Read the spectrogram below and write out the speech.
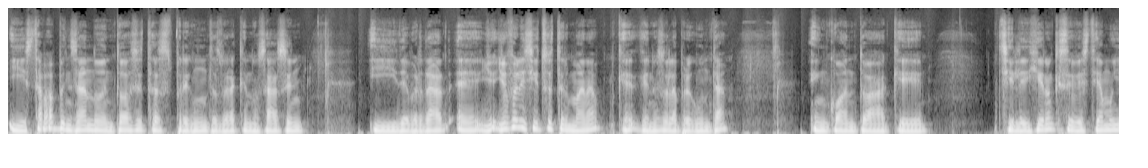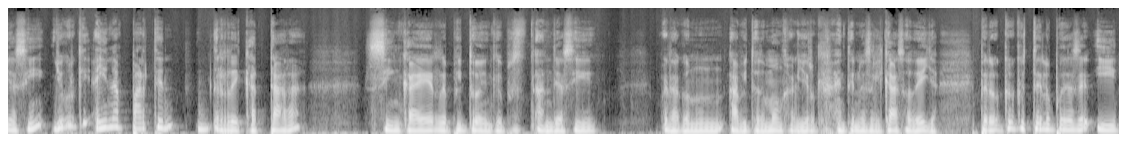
Y estaba pensando en todas estas preguntas ¿verdad? que nos hacen Y de verdad, eh, yo, felicito a esta hermana, que, que no se la pregunta, en cuanto a que si le dijeron que se vestía muy así, yo creo que hay una parte recatada, sin caer, repito, en que pues, ande así, ¿verdad? Con un hábito de monja, que yo creo que no es el caso de ella. Pero creo que usted lo puede hacer y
